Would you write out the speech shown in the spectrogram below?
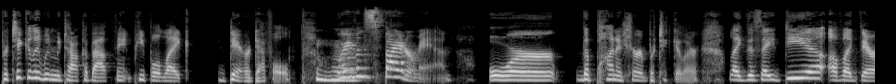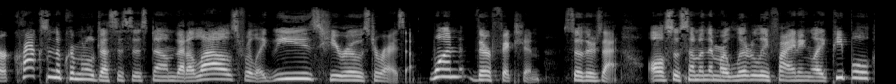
particularly when we talk about th- people like Daredevil mm-hmm. or even Spider Man or the Punisher in particular, like this idea of like there are cracks in the criminal justice system that allows for like these heroes to rise up. One, they're fiction. So there's that. Also, some of them are literally fighting like people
